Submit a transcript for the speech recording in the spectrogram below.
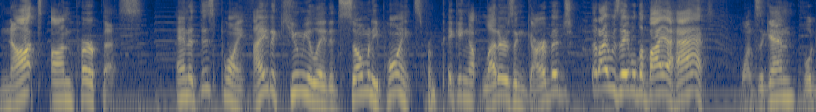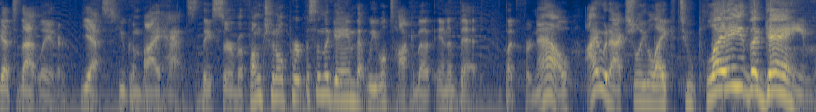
Not on purpose. And at this point, I had accumulated so many points from picking up letters and garbage that I was able to buy a hat. Once again, we'll get to that later. Yes, you can buy hats. They serve a functional purpose in the game that we will talk about in a bit. But for now, I would actually like to play the game!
